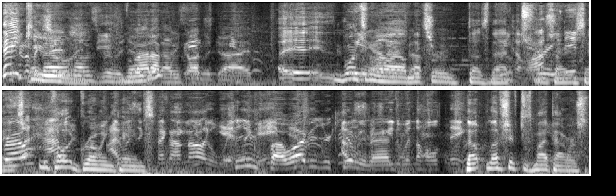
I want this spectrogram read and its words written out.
Wrecked me, bruh. thank Nouvelle, that you. was really good. Right That was really good. died. Uh, once in a while, Mixer does that. I'm sorry to say. bro? We call it growing pains. expecting you to win the Team game. fight, why did you kill me, man? you to win the whole thing. Nope, left shift is my powers.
